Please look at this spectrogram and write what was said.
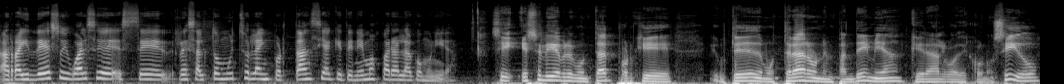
a raíz de eso, igual se, se resaltó mucho la importancia que tenemos para la comunidad. Sí, eso le iba a preguntar porque ustedes demostraron en pandemia que era algo desconocido,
